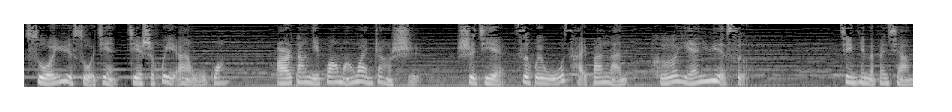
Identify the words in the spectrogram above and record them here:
所遇所见皆是晦暗无光；而当你光芒万丈时，世界自会五彩斑斓、和颜悦色。今天的分享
